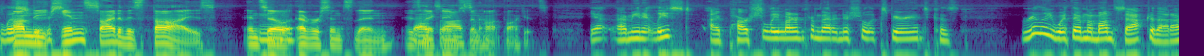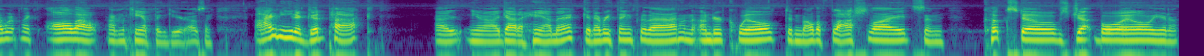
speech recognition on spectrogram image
on the inside of his thighs. And so mm-hmm. ever since then, his That's nickname's awesome. been Hot Pockets. Yeah, I mean, at least I partially learned from that initial experience because really within the months after that, I went like all out on the camping gear. I was like, I need a good pack. I, you know, I got a hammock and everything for that, and the under quilt and all the flashlights and cook stoves, Jetboil, you know,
